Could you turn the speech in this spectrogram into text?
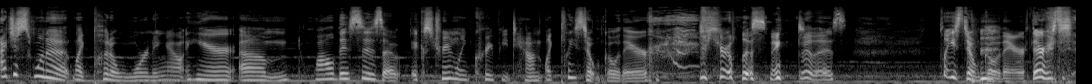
I just want to like put a warning out here. Um, while this is a extremely creepy town, like please don't go there. if you're listening to this, please don't go there. There's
